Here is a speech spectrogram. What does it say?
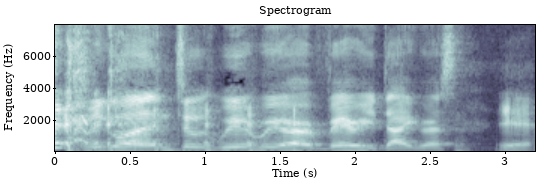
We're going to we we are very digressing. Yeah.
